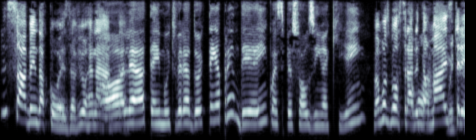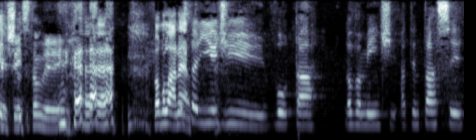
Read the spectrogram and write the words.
Eles sabem da coisa, viu, Renata? Olha, tem muito vereador que tem a aprender, hein, com esse pessoalzinho aqui, hein? Vamos mostrar Vamos então lá. mais muito trechos. também. É. Vamos lá, né? gostaria de voltar novamente a tentar ser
